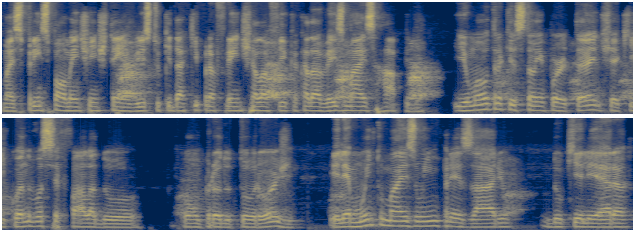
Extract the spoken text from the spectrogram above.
mas principalmente a gente tem visto que daqui para frente ela fica cada vez mais rápida. E uma outra questão importante é que quando você fala do com o produtor hoje, ele é muito mais um empresário do que ele era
